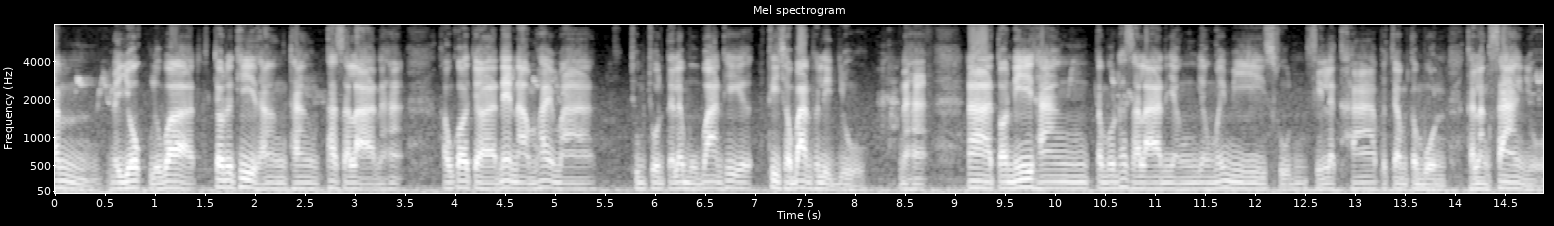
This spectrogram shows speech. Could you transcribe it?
ท่านนายกหรือว่าเจ้าหน้าที่ทางทางทัศลานะฮะ เขาก็จะแนะนำให้มาชุมชนแต่ละหมู่บ้านที่ที่ชาวบ้านผลิตอยู่นะฮะตอนนี้ทางตำบลทัศลายังยังไม่มีศูนย์ศิลปค้าประจำตำบลกำลังสร้างอยู่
